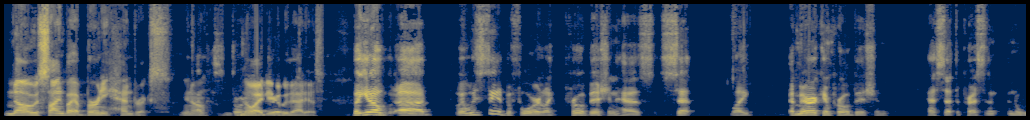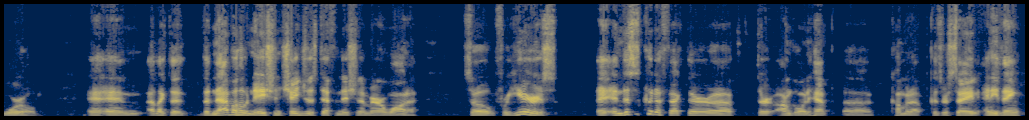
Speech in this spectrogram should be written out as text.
No, it was signed by a Bernie Hendricks. You know, no idea who that is. But you know, uh, well, we stated before, like prohibition has set like American prohibition has set the precedent in the world. And, and I'd like the the Navajo Nation changed its definition of marijuana. So for years, and, and this could affect their uh, their ongoing hemp uh, coming up because they're saying anything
